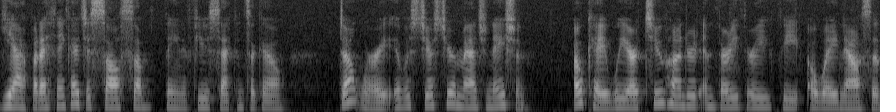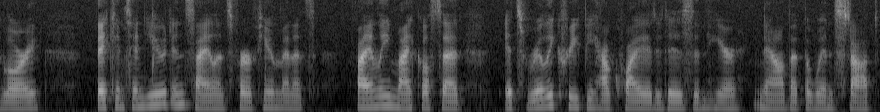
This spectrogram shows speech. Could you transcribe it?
Yeah, but I think I just saw something a few seconds ago. Don't worry, it was just your imagination. Okay, we are 233 feet away now, said Lori. They continued in silence for a few minutes. Finally, Michael said, It's really creepy how quiet it is in here now that the wind stopped.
